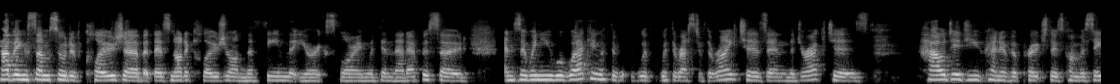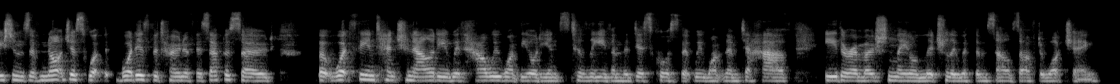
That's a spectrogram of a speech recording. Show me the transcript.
having some sort of closure but there's not a closure on the theme that you're exploring within that episode and so when you were working with the with, with the rest of the writers and the directors how did you kind of approach those conversations of not just what what is the tone of this episode but what's the intentionality with how we want the audience to leave and the discourse that we want them to have either emotionally or literally with themselves after watching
